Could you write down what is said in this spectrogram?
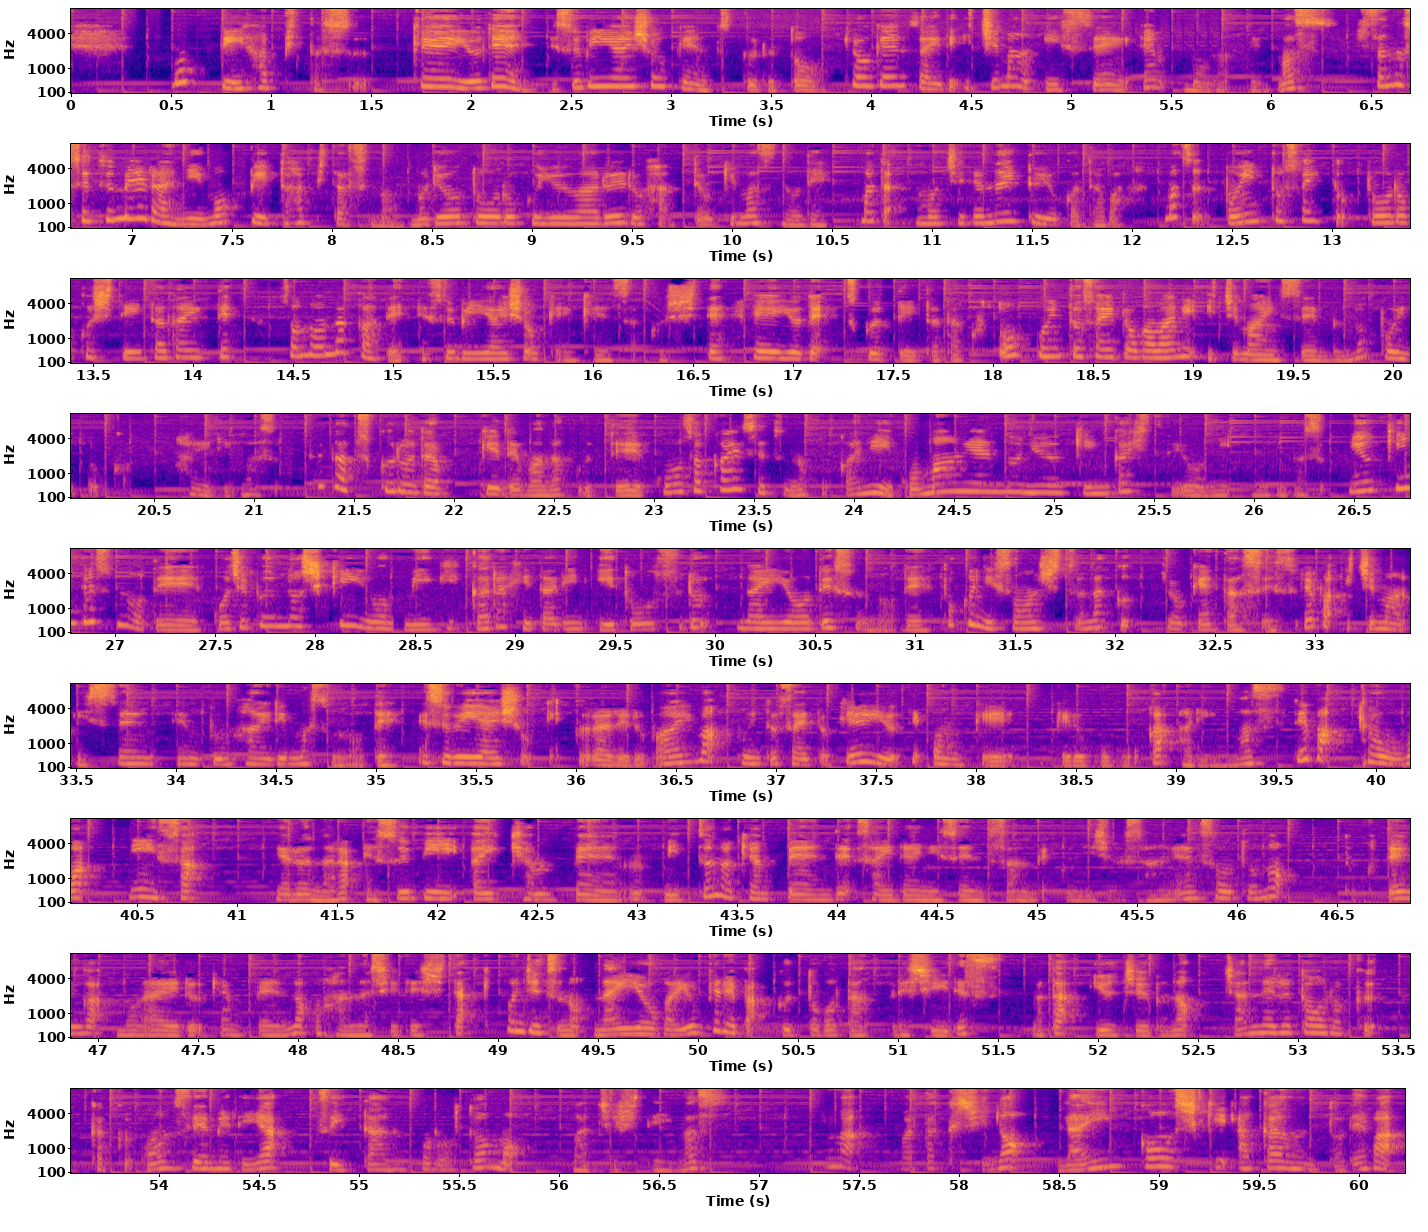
モッピーハピタス経由で SBI 証券作ると、今日現在で1万1000円もらえます。下の説明欄にモッピーとハピタスの無料登録 URL 貼っておきますので、まだお持ちでないという方は、まずポイントサイト登録していただいて、その中で SBI 証券検索して、経由で作っていただくと、ポイントサイト側に1万1000円分のポイントが入ります。ただ作るだけではなくて、口座開設の他に5万円の入金が必要になります。入金ですので、ご自分の資金を右から左に移動する内容ですので、特に損失なく条件達成すれば1万1000円分入りますので、SBI 証券作られる場合は、ポイントサイト経由で恩恵受ける方法があります。では、今日は NISA やるなら SBI キャンペーン、3つのキャンペーンで最大2323円相当の特典がもらえるキャンペーンのお話でした。本日の内容が良ければグッドボタン嬉しいです。また YouTube のチャンネル登録、各音声メディア、Twitter のフォロー等もお待ちしています。今、私の LINE 公式アカウントでは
